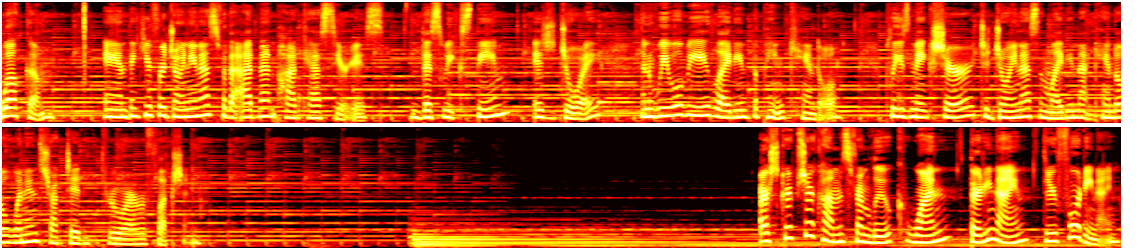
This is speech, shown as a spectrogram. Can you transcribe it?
Welcome, and thank you for joining us for the Advent podcast series. This week's theme is joy, and we will be lighting the pink candle. Please make sure to join us in lighting that candle when instructed through our reflection. Our scripture comes from Luke 1 39 through 49.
